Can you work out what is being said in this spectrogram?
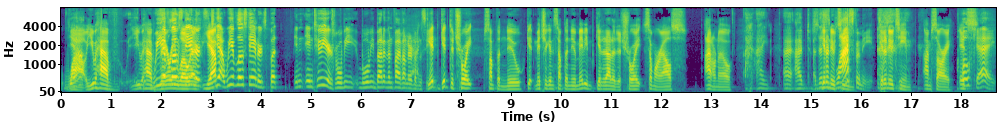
Wow, you have you have we very have low, ex- standards. yep. Yeah, we have low standards, but in, in two years we'll be we'll be better than 500 of the season. Get get Detroit something new. Get Michigan something new. Maybe get it out of Detroit somewhere else. I don't know. I I, I this get a new team. blasphemy. Get a new team. I'm sorry. It's okay.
